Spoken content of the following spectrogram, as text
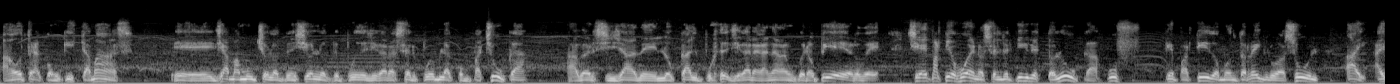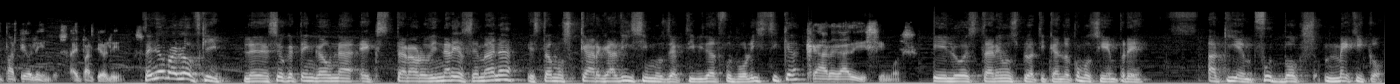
a otra conquista más. Eh, llama mucho la atención lo que puede llegar a ser Puebla con Pachuca, a ver si ya de local puede llegar a ganar aunque no pierde. Si hay partidos buenos, el de Tigres Toluca, uff, qué partido, Monterrey Cruz Azul, hay, hay partidos lindos, hay partidos lindos. Señor Barlovsky, le deseo que tenga una extraordinaria semana, estamos cargadísimos de actividad futbolística. Cargadísimos. Y lo estaremos platicando como siempre aquí en Footbox México.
